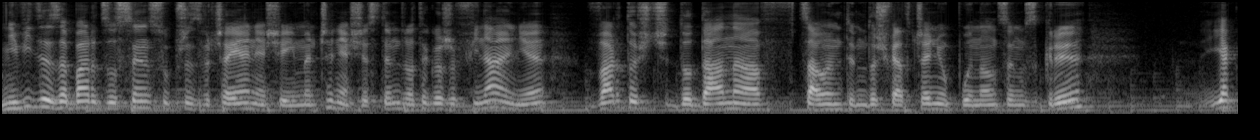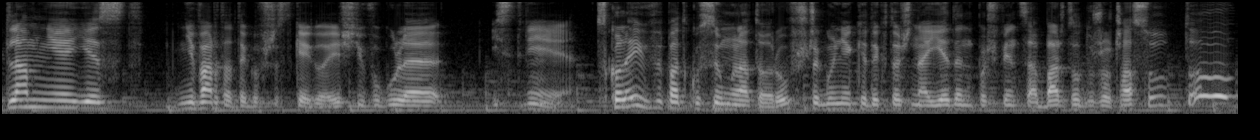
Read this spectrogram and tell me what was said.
nie widzę za bardzo sensu przyzwyczajania się i męczenia się z tym, dlatego że finalnie wartość dodana w całym tym doświadczeniu płynącym z gry, jak dla mnie, jest niewarta tego wszystkiego, jeśli w ogóle istnieje. Z kolei w wypadku symulatorów, szczególnie kiedy ktoś na jeden poświęca bardzo dużo czasu, to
